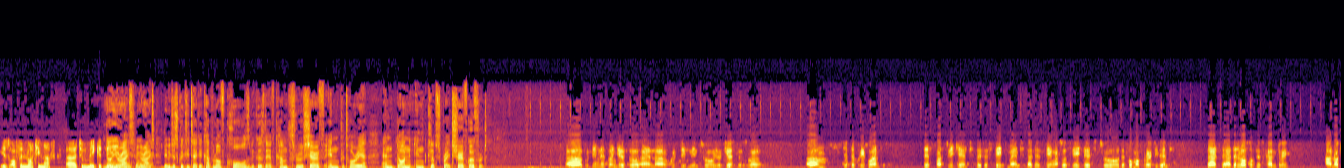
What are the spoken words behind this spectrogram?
is often not enough uh, to make it. No, you're right. You're right. Let me just quickly take a couple of calls because they have come through. Sheriff in Pretoria and Don in Klipspruit. Sheriff, go for it. Uh, good evening, So, and uh, good evening to your guests as well. Um, just a quick one. This past weekend, there's a statement that is being associated to the former president that uh, the laws of this country are not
